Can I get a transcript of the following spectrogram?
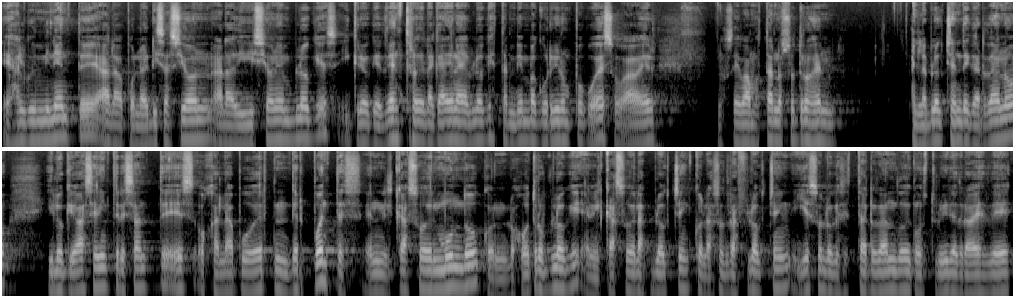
es algo inminente, a la polarización, a la división en bloques, y creo que dentro de la cadena de bloques también va a ocurrir un poco eso. Va a haber, no sé, vamos a estar nosotros en en la blockchain de Cardano y lo que va a ser interesante es ojalá poder tender puentes en el caso del mundo con los otros bloques, en el caso de las blockchains con las otras blockchains y eso es lo que se está tratando de construir a través de,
